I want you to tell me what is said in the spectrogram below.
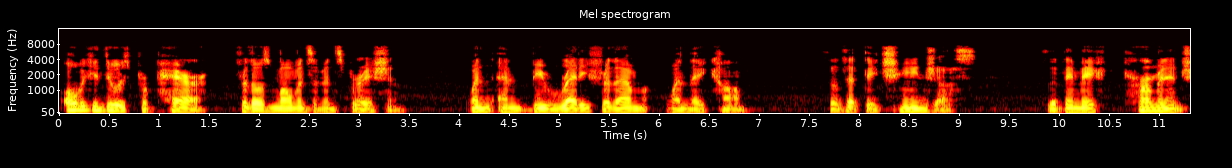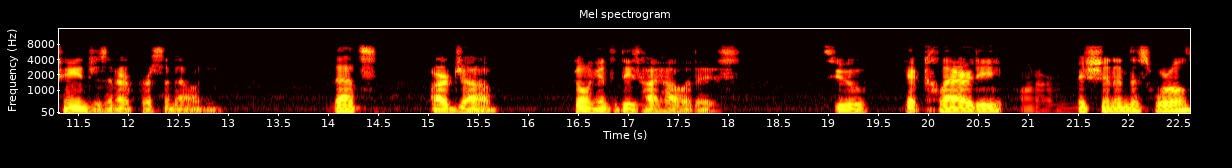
All we can do is prepare for those moments of inspiration when and be ready for them when they come so that they change us that they make permanent changes in our personality. That's our job going into these high holidays to get clarity on our mission in this world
